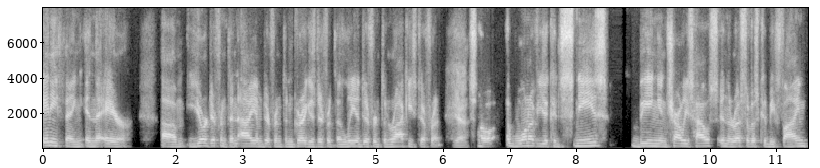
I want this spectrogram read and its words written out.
anything in the air. Um, you're different than I am different than Greg is different than Leah different than Rocky's different. Yeah. So one of you could sneeze being in Charlie's house and the rest of us could be fine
